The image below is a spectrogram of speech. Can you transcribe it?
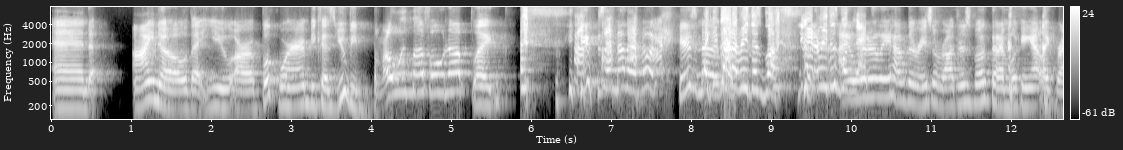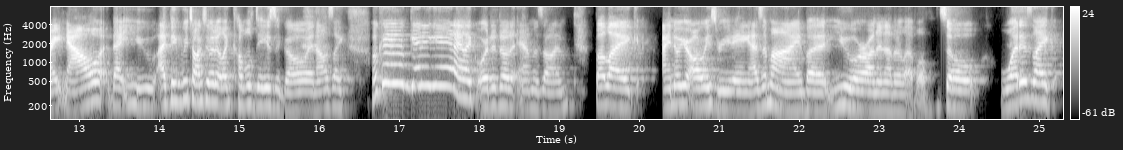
And I know that you are a bookworm because you be blowing my phone up. Like, here's another book. Here's another. Like, you gotta read this book. You gotta read this book. I next. literally have the Rachel Rodgers book that I'm looking at like right now. That you, I think we talked about it like a couple days ago, and I was like, okay, I'm getting it. I like ordered it on Amazon, but like I know you're always reading, as am I, but you are on another level. So, what is like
